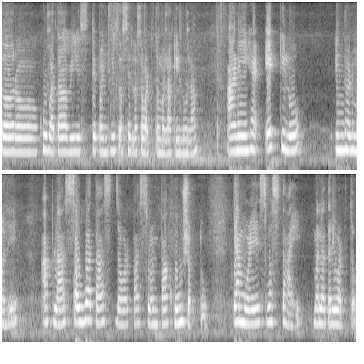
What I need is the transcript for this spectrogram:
तर खूप आता वीस ते पंचवीस असेल असं वाटतं मला किलोला. आणि ह्या एक किलो इंधनमध्ये आपला सव्वा तास जवळपास स्वयंपाक होऊ शकतो. त्यामुळे स्वस्त आहे मला तरी वाटतं.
